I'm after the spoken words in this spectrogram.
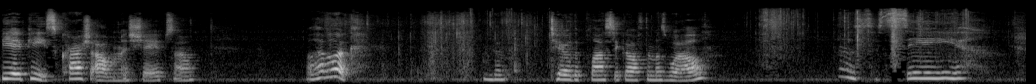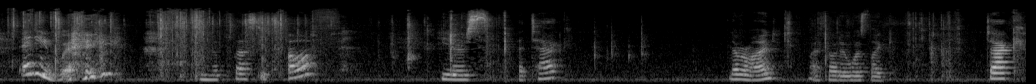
BAP's Crash album is shaped, so we'll have a look. I'm gonna tear the plastic off them as well. Let's see. Anyway, the plastic's off. Here's Attack. Never mind. I thought it was like Attack.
